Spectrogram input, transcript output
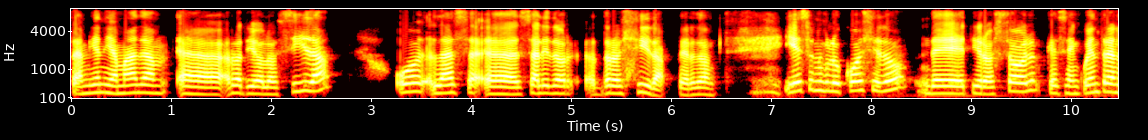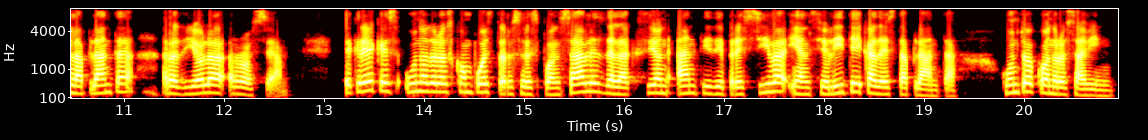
también llamada eh, radiolocida, o la uh, salidrosida, perdón. Y es un glucósido de tirosol que se encuentra en la planta radiola rosea. Se cree que es uno de los compuestos responsables de la acción antidepresiva y ansiolítica de esta planta, junto con rosavin.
